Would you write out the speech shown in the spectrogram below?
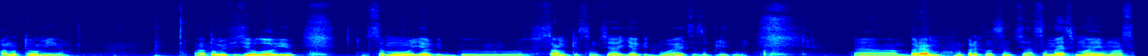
анатомію. Анатомію, фізіологію самого як від, самки, самця, як відбувається запліднення. Е, беремо, наприклад, самця. Самець має у нас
